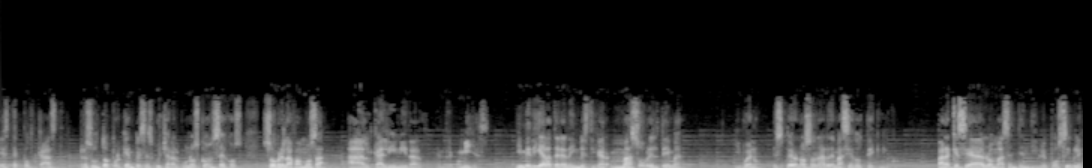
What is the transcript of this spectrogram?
Este podcast resultó porque empecé a escuchar algunos consejos sobre la famosa alcalinidad, entre comillas y me di a la tarea de investigar más sobre el tema y bueno, espero no sonar demasiado técnico, para que sea lo más entendible posible,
